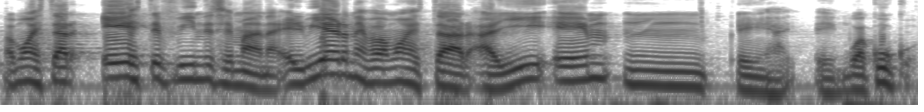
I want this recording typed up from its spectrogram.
Vamos a estar este fin de semana. El viernes vamos a estar allí en, mm, en, en Huacuco.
